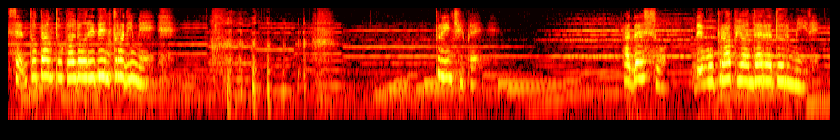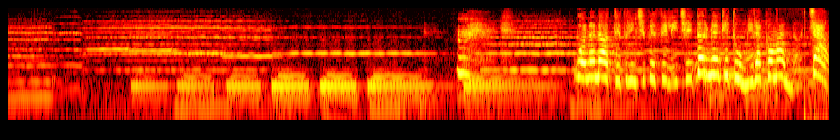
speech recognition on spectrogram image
sento tanto calore dentro di me. Principe, adesso devo proprio andare a dormire. Buonanotte, principe felice. Dormi anche tu, mi raccomando. Ciao.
